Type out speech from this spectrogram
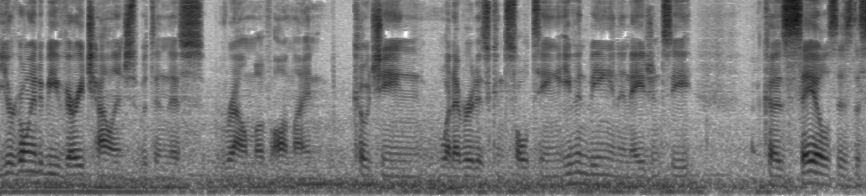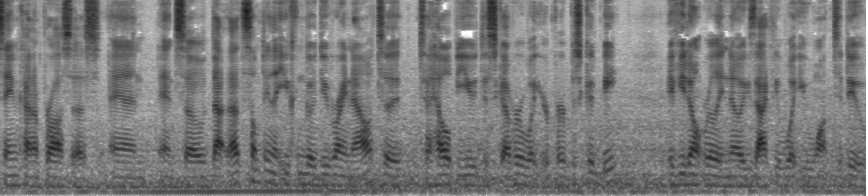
you're going to be very challenged within this realm of online coaching, whatever it is, consulting, even being in an agency, because sales is the same kind of process. And and so that, that's something that you can go do right now to to help you discover what your purpose could be if you don't really know exactly what you want to do.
